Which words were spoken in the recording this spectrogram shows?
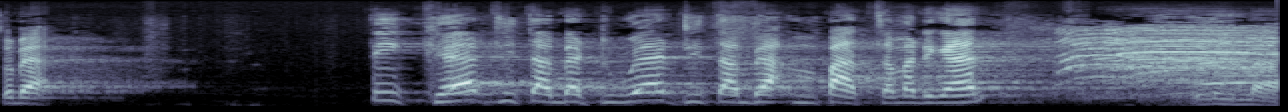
Coba. Tiga ditambah dua ditambah empat sama dengan lima.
